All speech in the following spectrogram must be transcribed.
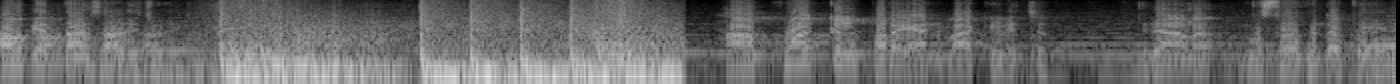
നമുക്ക് എത്താൻ സാധിച്ചു. ആത്മാക്കൾ പറയാൻ ബാക്കി വെച്ചത്. ഇതാണ് പുസ്തകത്തിന്റെ പേര്.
